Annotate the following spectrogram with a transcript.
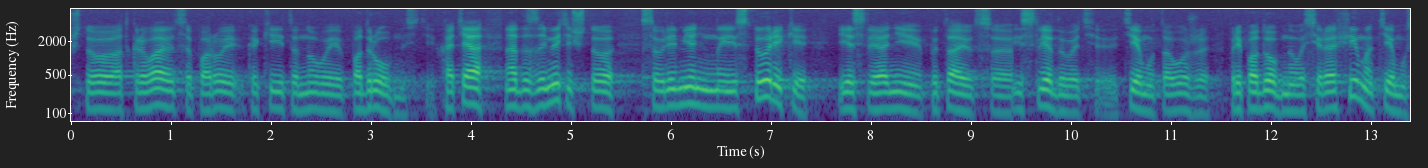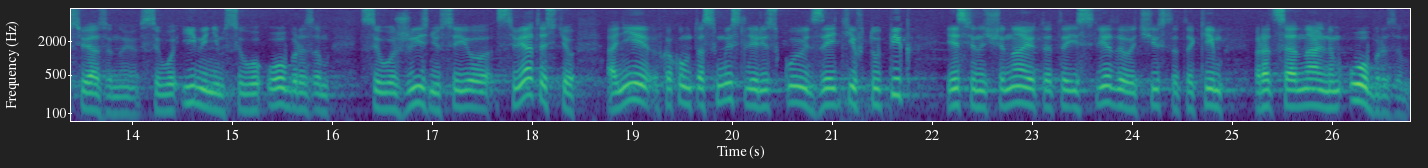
что открываются порой какие-то новые подробности. Хотя надо заметить, что современные историки, если они пытаются исследовать тему того же преподобного Серафима, тему, связанную с его именем, с его образом, с его жизнью, с ее святостью, они в каком-то смысле рискуют зайти в тупик, если начинают это исследовать чисто таким рациональным образом.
